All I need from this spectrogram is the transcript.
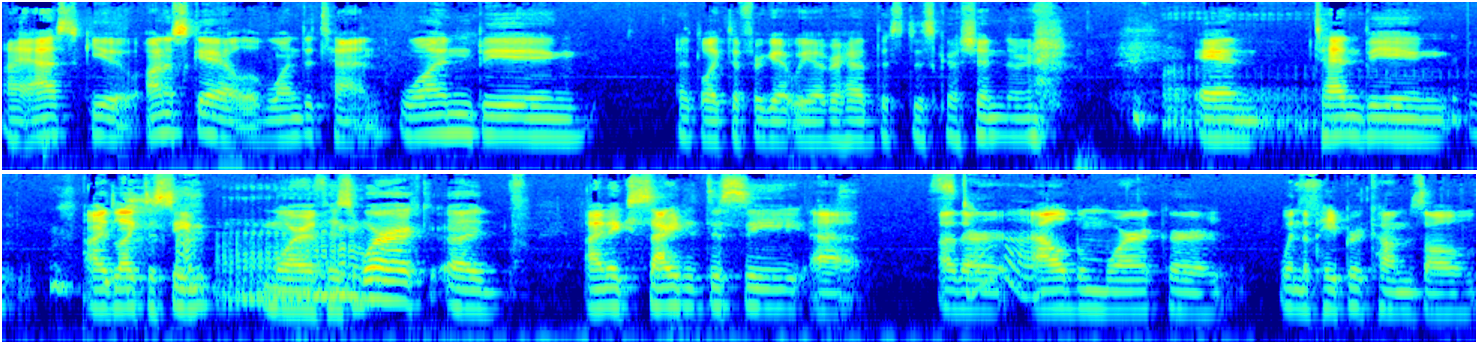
I ask you on a scale of 1 to 10, 1 being I'd like to forget we ever had this discussion or and 10 being I'd like to see more of his work. Uh, I'm excited to see uh, other Stop. album work or when the paper comes I'll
